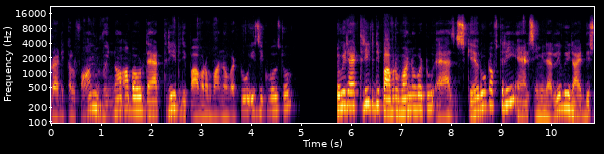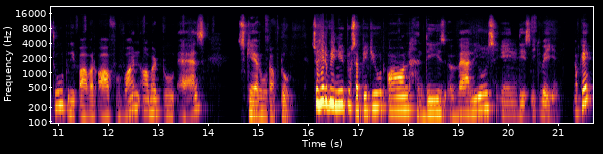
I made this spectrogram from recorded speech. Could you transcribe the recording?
radical form. We know about that 3 to the power of 1 over 2 is equals to so we write 3 to the power of 1 over 2 as square root of 3 and similarly we write this 2 to the power of 1 over 2 as square root of 2. So here we need to substitute all these values in this equation. Okay.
